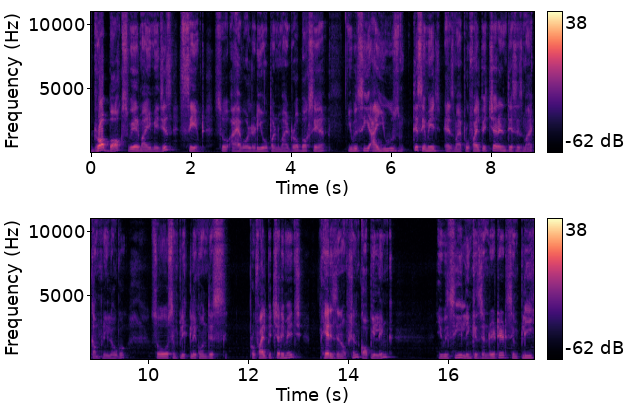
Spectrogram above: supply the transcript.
Dropbox where my image is saved. So I have already opened my Dropbox here. You will see I use this image as my profile picture and this is my company logo. So simply click on this profile picture image. Here is an option copy link. You will see link is generated. Simply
